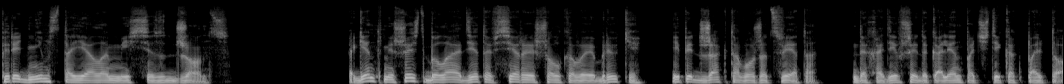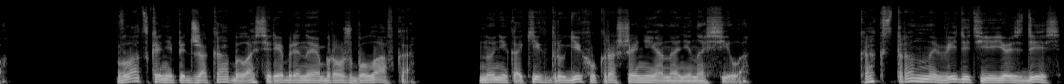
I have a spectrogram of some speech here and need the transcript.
Перед ним стояла миссис Джонс. Агент Ми-6 была одета в серые шелковые брюки и пиджак того же цвета, доходивший до колен почти как пальто. В лацкане пиджака была серебряная брошь-булавка, но никаких других украшений она не носила. Как странно видеть ее здесь,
